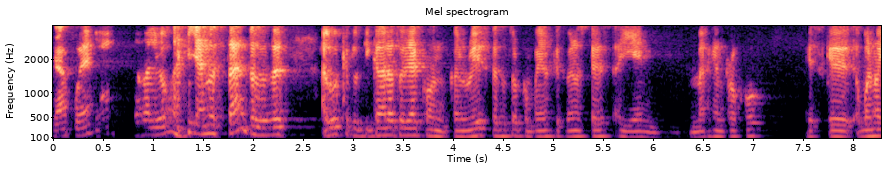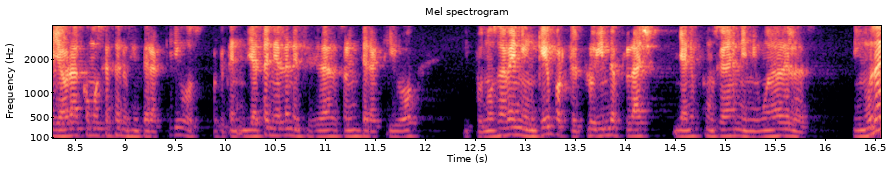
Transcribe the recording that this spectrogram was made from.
Ya, ya fue. Ya, ya no está. Entonces, es algo que platicaba el otro día con, con Luis, que es otro compañero que tuvieron ustedes ahí en Margen Rojo, es que, bueno, ¿y ahora cómo se hacen los interactivos? Porque ya tenía la necesidad de hacer un interactivo y pues no saben ni en qué, porque el plugin de Flash ya no funciona en ninguna de las, ninguna,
